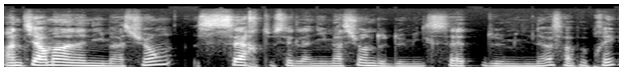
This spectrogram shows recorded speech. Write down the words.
entièrement en animation. Certes, c'est de l'animation de 2007-2009 à peu près,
